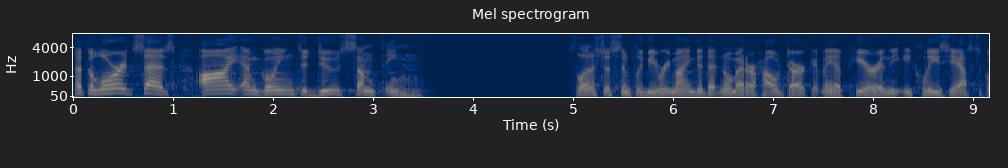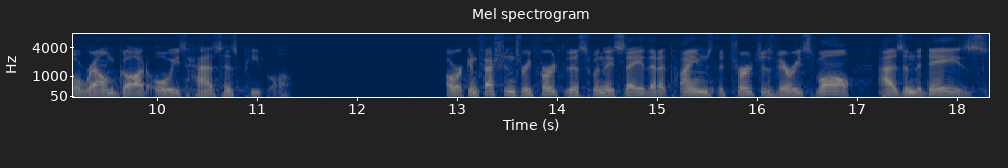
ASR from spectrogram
that the Lord says, I am going to do something. So let us just simply be reminded that no matter how dark it may appear in the ecclesiastical realm, God always has his people. Our confessions refer to this when they say that at times the church is very small, as in the days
